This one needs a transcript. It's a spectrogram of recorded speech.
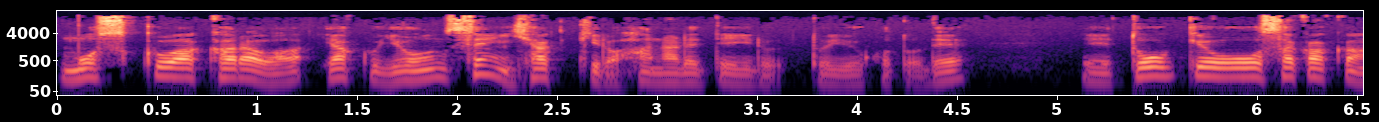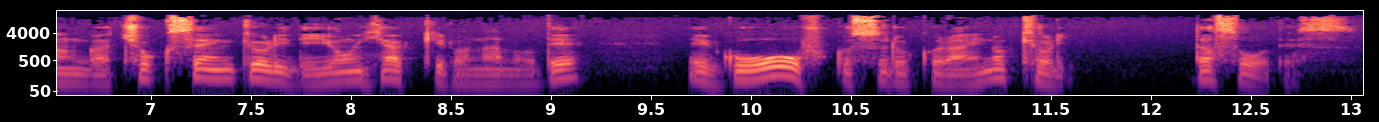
モスクワからは約4100キロ離れているということで、東京大阪間が直線距離で400キロなので、5往復するくらいの距離だそうです。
